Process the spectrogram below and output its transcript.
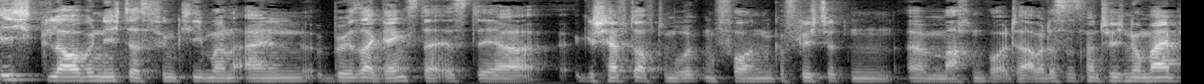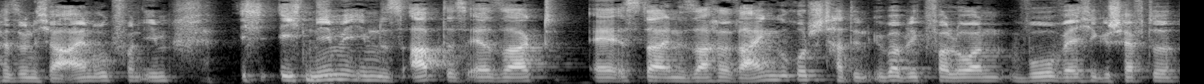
Ich glaube nicht, dass Finn Kliman ein böser Gangster ist, der Geschäfte auf dem Rücken von Geflüchteten äh, machen wollte. Aber das ist natürlich nur mein persönlicher Eindruck von ihm. Ich, ich nehme ihm das ab, dass er sagt, er ist da in eine Sache reingerutscht, hat den Überblick verloren, wo welche Geschäfte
